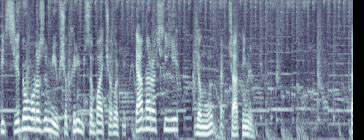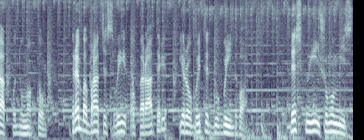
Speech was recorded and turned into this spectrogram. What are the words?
підсвідомо розумів, що крім собачого життя на Росії йому втрачати нічого. Так подумав Том. Треба брати своїх операторів і робити дубль 2. Десь у іншому місці.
